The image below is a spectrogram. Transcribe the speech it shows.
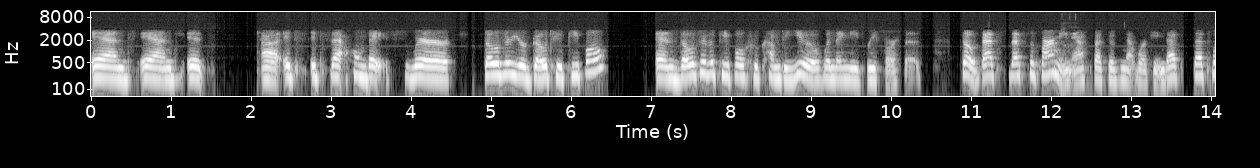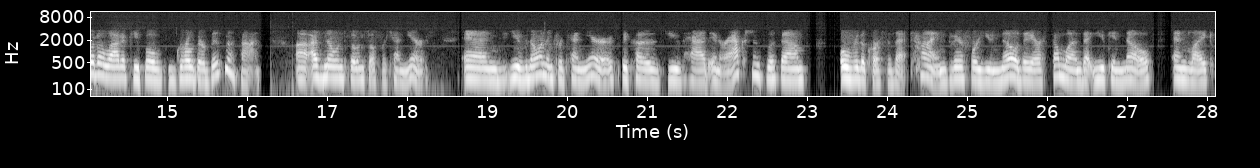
and and it's uh, it's it's that home base where those are your go-to people, and those are the people who come to you when they need resources. So that's that's the farming aspect of networking. That's that's what a lot of people grow their business on. Uh, I've known so and so for ten years, and you've known them for ten years because you've had interactions with them over the course of that time. Therefore, you know they are someone that you can know and like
